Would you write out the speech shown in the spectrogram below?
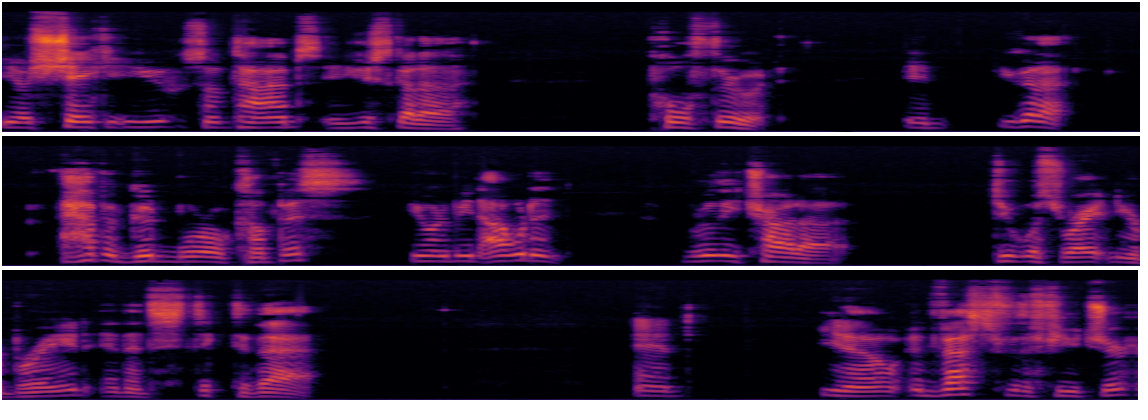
you know, shake at you sometimes, and you just gotta pull through it. And you gotta have a good moral compass. You know what I mean? I wouldn't really try to do what's right in your brain and then stick to that. And you know, invest for the future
